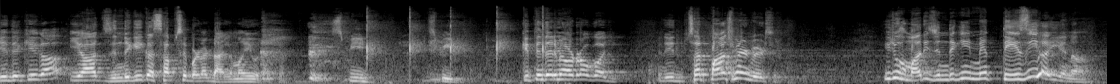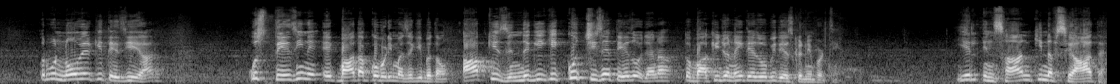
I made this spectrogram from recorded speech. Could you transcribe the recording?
ये देखिएगा, ये आज ज़िंदगी का सबसे बड़ा डायलमा ही हो चुका है। स्पीड स्पीड कितनी देर में ऑर्डर होगा जी? सर, पाँच मिनट वेट सिर्फ़। ये जो हमारी ज़िंदगी में तेज़ी आई है ना, और वो नोवेयर की तेज़ी है यार। उस तेज़ी ने एक बात आपको बड़ी मज़े की बताऊँ। आपकी ज़िंदगी की कुछ चीज़ें तेज हो जाए ना तो बाकी जो नहीं तेज वो भी तेज करनी पड़ती ये इंसान की नफ्सियात है।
